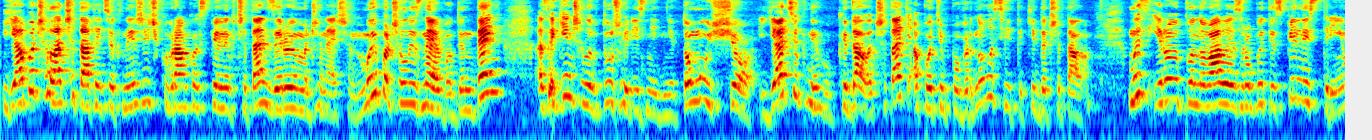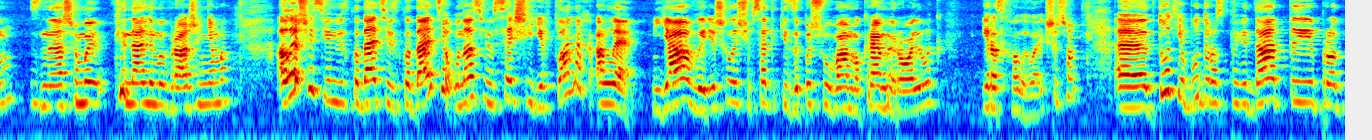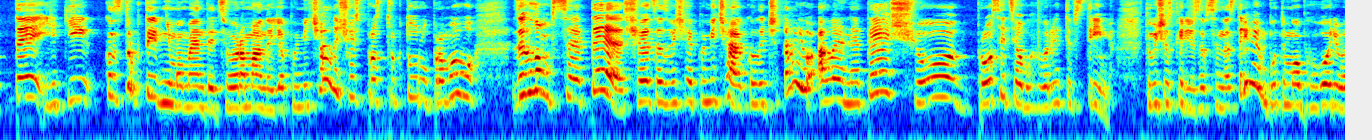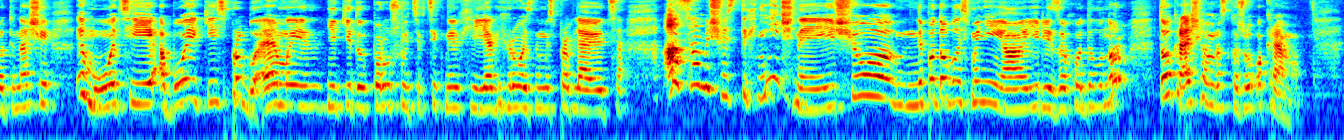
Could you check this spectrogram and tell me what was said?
Я почала читати цю книжечку в рамках спільних читань Zero Imagination. Ми почали з неї в один день, а закінчили в дуже різні дні, тому що я цю книгу кидала читати, а потім повернулася і таки дочитала. Ми з Ірою планували зробити спільний стрім з нашими фінальними враженнями. Але щось він відкладається, відкладається. У нас він все ще є в планах, але я вирішила, що все-таки запишу вам окремий ролик. І розхвалила, якщо що. Е, тут я буду розповідати про те, які конструктивні моменти цього роману я помічала, щось про структуру, про мову. Загалом все те, що я зазвичай помічаю, коли читаю, але не те, що проситься обговорити в стрімі. Тому що, скоріш за все, на стрімі будемо обговорювати наші емоції або якісь проблеми, які тут порушуються в цій книзі, як герої з ними справляються. А саме щось технічне, і що не подобалось мені, а Ірі заходило норм, то краще вам розкажу окремо.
